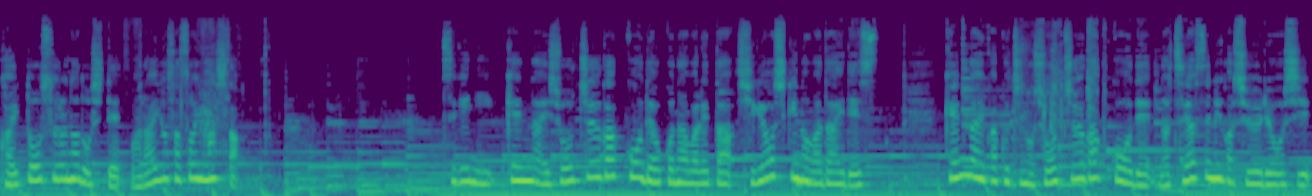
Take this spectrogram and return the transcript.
回答するなどして笑いを誘いました。次に県内小中学校で行われた始業式の話題です。県内各地の小中学校で夏休みが終了し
